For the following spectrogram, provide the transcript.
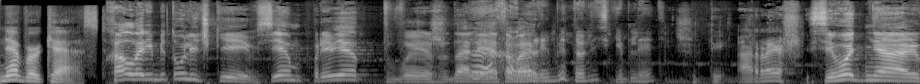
Nevercast. Хало, ребятулечки, всем привет! Вы ждали этого? Ребятулечки, блядь. Что ты орешь? Сегодня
